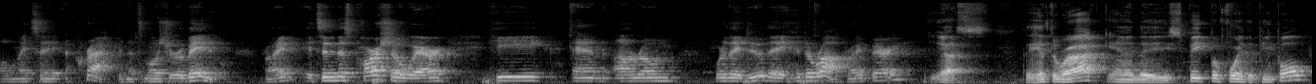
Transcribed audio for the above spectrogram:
I might say a crack, and that's Moshe Rabbeinu, right? It's in this parsha where he and Aaron, what do they do? They hit the rock, right, Barry? Yes, they hit the rock and they speak before the people.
